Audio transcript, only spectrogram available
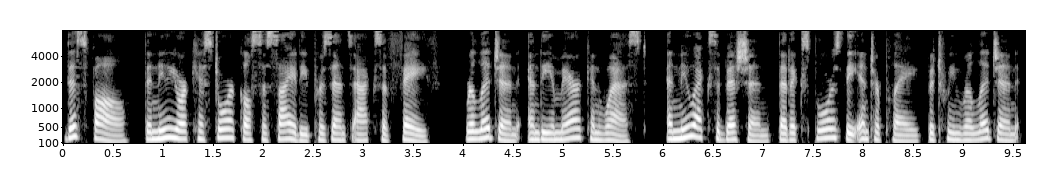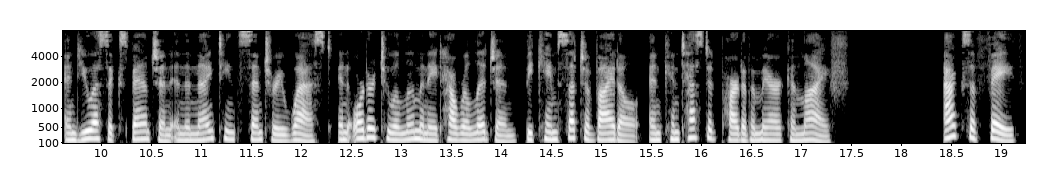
This fall, the New York Historical Society presents Acts of Faith, Religion and the American West, a new exhibition that explores the interplay between religion and U.S. expansion in the 19th century West in order to illuminate how religion became such a vital and contested part of American life. Acts of Faith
